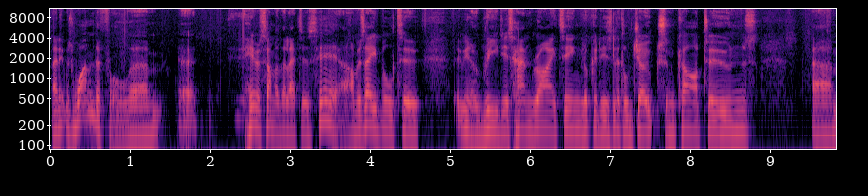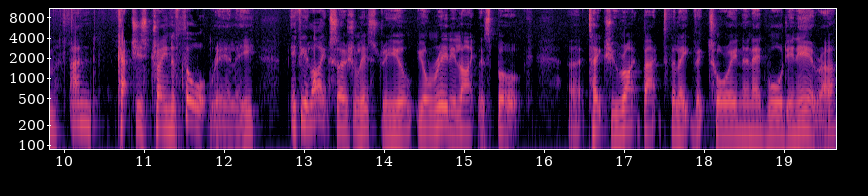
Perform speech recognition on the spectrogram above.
And it was wonderful. Um, uh, here are some of the letters here. I was able to, you know, read his handwriting, look at his little jokes and cartoons, um, and catch his train of thought. Really, if you like social history, you'll you'll really like this book. Uh, it takes you right back to the late Victorian and Edwardian era,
